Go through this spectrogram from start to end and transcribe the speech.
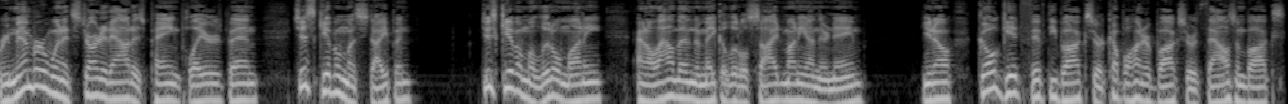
Remember when it started out as paying players, Ben? Just give them a stipend. Just give them a little money and allow them to make a little side money on their name. You know, go get 50 bucks or a couple hundred bucks or a thousand bucks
